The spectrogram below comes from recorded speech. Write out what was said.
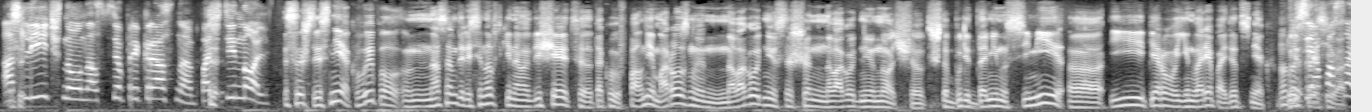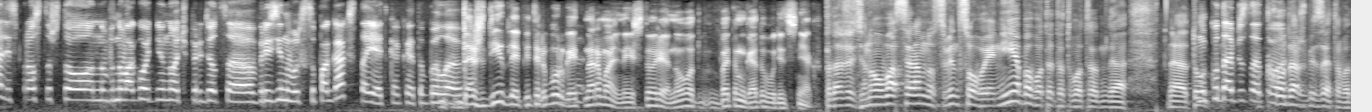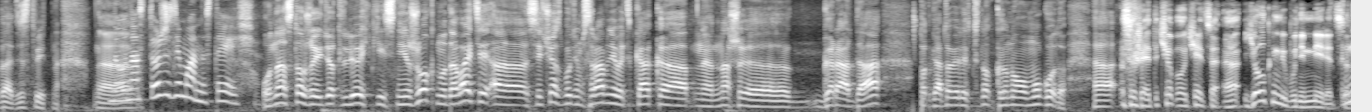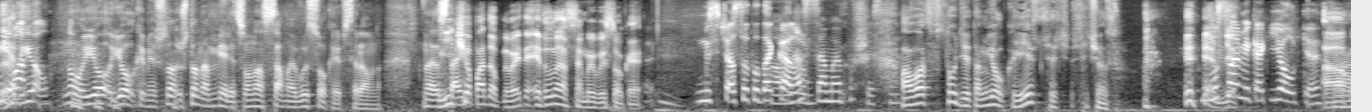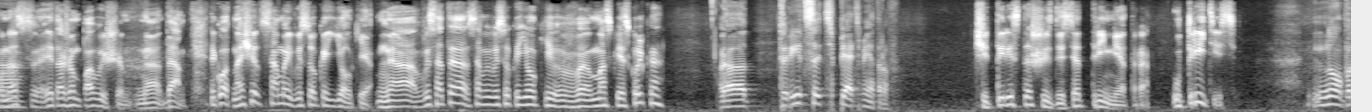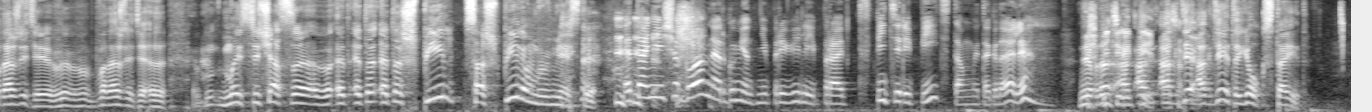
Отлично у нас, все прекрасно, почти ноль. Слушайте, снег выпал. На самом деле синоптики нам обещают э, такую вполне морозную, новогоднюю, совершенно новогоднюю ночь, что будет до минус 7, э, и 1 января пойдет снег. Ну, Все красиво. опасались просто, что в новогоднюю ночь придется в резиновых сапогах стоять, как это было. Дожди для Петербурга да. это нормальная история, но вот в этом году будет снег. Подождите, но у вас все равно свинцовое небо, вот этот вот... Э, э, то... Ну куда без этого? Куда же без этого, да, действительно. Но у нас тоже зима настоящая. У нас тоже идет легкий снежок. Но давайте э, сейчас будем сравнивать, как э, наши города подготовились к, к Новому году. Э, Слушай, это что получается? Э, елками будем мериться? Нет, да? ё, ну, ел, елками. Что, что нам мериться? У нас самое высокое все равно. Э, Ничего Стоит... подобного. Это, это у нас самое высокое. Мы сейчас это докажем. А у нас самое пушистое. А у вас в студии там елка есть сейчас? Ну, сами как елки. А, у нас этажом повыше, а, да. Так вот, насчет самой высокой елки. А, высота самой высокой елки в Москве сколько? 35 метров. 463 метра. Утритесь. Ну, подождите, подождите. Э, мы сейчас... Э, это, это, это шпиль со шпилем вместе? Это они еще главный аргумент не привели про в Питере пить там и так далее. Нет, а, а, а, где, а где эта елка стоит?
